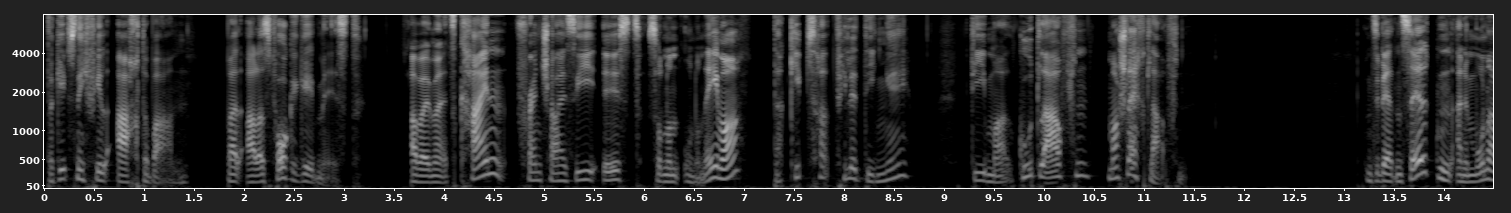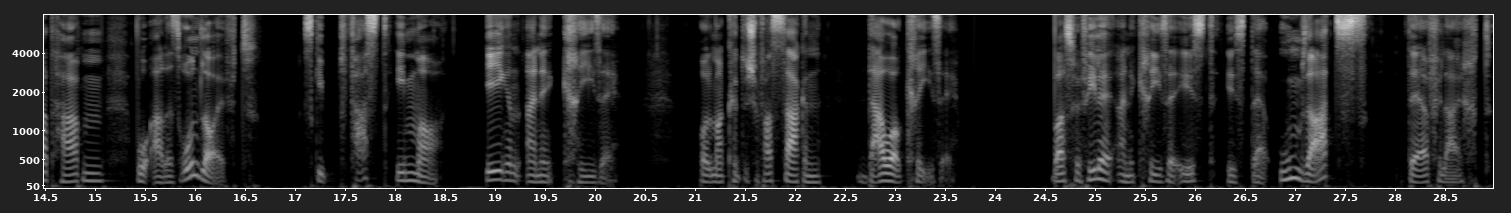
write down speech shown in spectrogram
Da gibt es nicht viel Achterbahn, weil alles vorgegeben ist. Aber wenn man jetzt kein Franchisee ist, sondern Unternehmer, da gibt es halt viele Dinge, die mal gut laufen, mal schlecht laufen. Und Sie werden selten einen Monat haben, wo alles rund läuft. Es gibt fast immer irgendeine Krise. Oder man könnte schon fast sagen, Dauerkrise. Was für viele eine Krise ist, ist der Umsatz, der vielleicht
